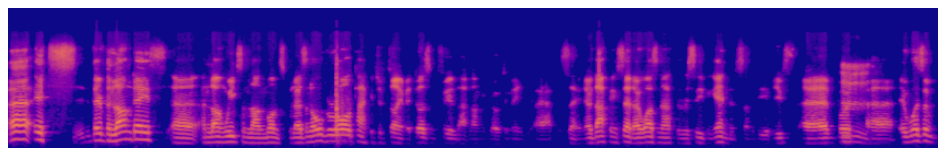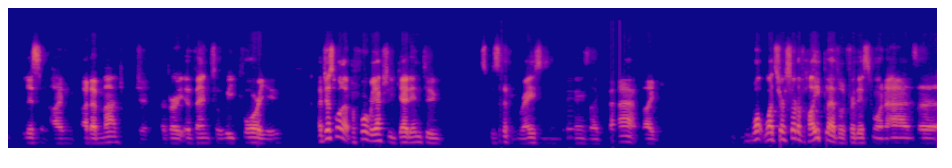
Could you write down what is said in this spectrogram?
uh, it's there've been long days uh, and long weeks and long months, but as an overall package of time, it doesn't feel that long ago to me. I have to say. Now that being said, I wasn't at the receiving end of some of the abuse, uh, but mm. it was a listen. I'm, I'd imagine a very eventful week for you. I just want to before we actually get into specific races and things like that, like what, what's your sort of hype level for this one as a,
